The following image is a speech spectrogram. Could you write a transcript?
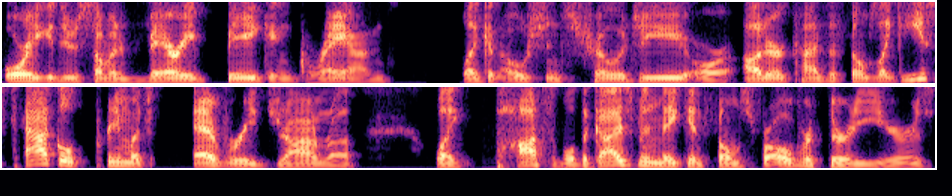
or he could do something very big and grand, like an Ocean's trilogy or other kinds of films. Like he's tackled pretty much every genre like possible. The guy's been making films for over 30 years.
